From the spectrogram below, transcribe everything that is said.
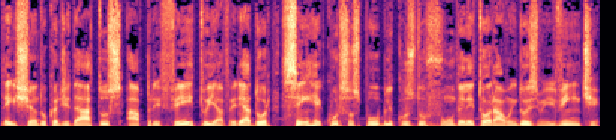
deixando candidatos a prefeito e a vereador sem recursos públicos do fundo eleitoral em 2020.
